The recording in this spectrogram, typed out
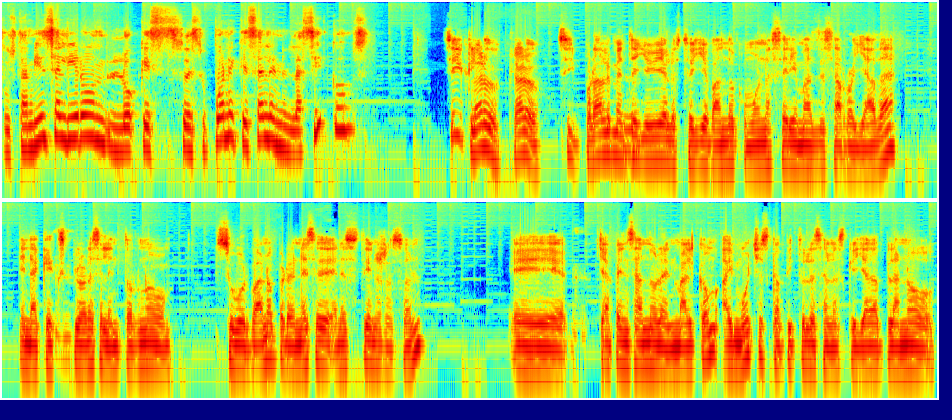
Pues, también salieron lo que se supone que salen en las sitcoms. Sí, claro, claro. Sí, probablemente yo ya lo estoy llevando como una serie más desarrollada en la que exploras el entorno suburbano, pero en ese, en eso tienes razón. Eh, ya pensándolo en Malcolm, hay muchos capítulos en los que ya de plano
